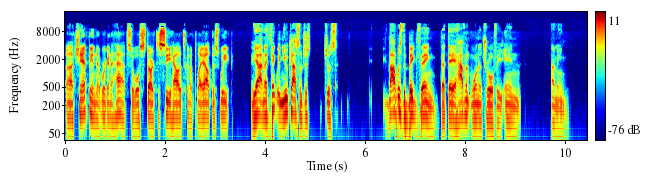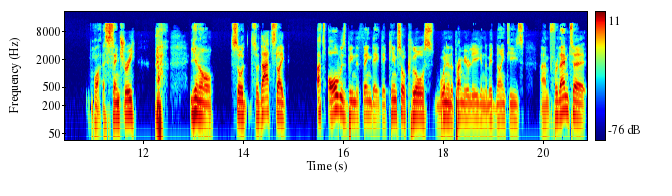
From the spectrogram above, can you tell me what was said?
uh, champion that we're going to have. So we'll start to see how it's going to play out this week. Yeah, and I think with Newcastle, just just that was the big thing that they haven't won a trophy in, I mean, what a century, you know. So so that's like that's always been the thing. They they came so close winning the Premier League in the mid nineties. Um, for them to,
